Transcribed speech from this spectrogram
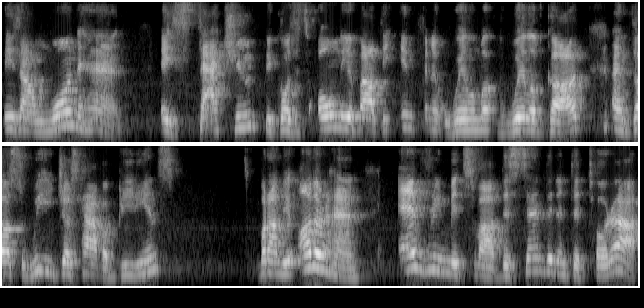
is on one hand a statute because it's only about the infinite will, of God, and thus we just have obedience. But on the other hand, every mitzvah descended into Torah.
